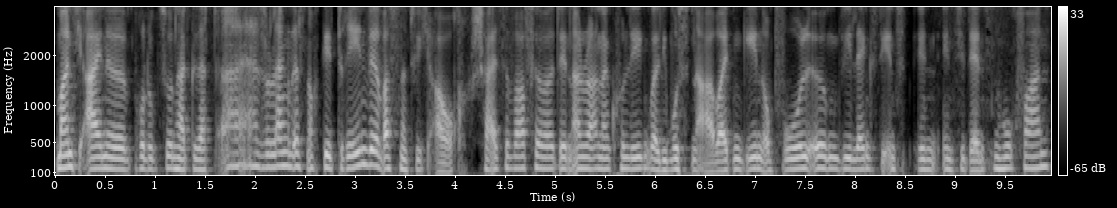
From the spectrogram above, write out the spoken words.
Manch eine Produktion hat gesagt, ah, solange das noch geht, drehen wir, was natürlich auch scheiße war für den einen oder anderen Kollegen, weil die mussten arbeiten gehen, obwohl irgendwie längst die In Inzidenzen hoch waren.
